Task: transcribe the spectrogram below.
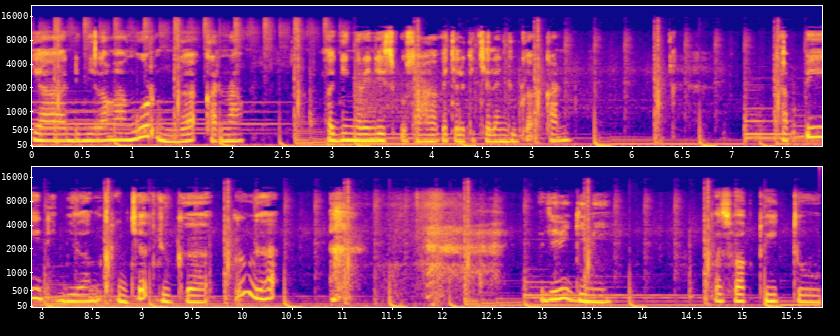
Ya dibilang nganggur enggak karena lagi ngerintis usaha kecil-kecilan juga kan. Tapi dibilang kerja juga enggak. Jadi gini pas waktu itu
